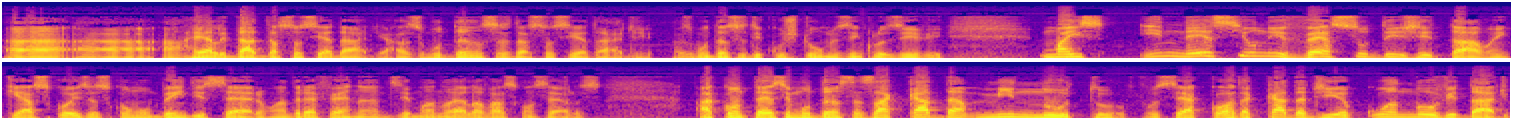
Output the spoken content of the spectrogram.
a, a, a realidade da sociedade, as mudanças da sociedade, as mudanças de costumes, inclusive. Mas e nesse universo digital, em que as coisas, como bem disseram André Fernandes e Manuela Vasconcelos, acontecem mudanças a cada minuto, você acorda cada dia com uma novidade.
